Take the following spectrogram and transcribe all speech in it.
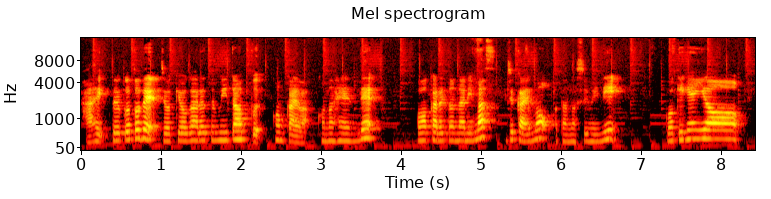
はい、ということで状況ガールズミートアップ今回はこの辺でお別れとなります。次回もお楽しみに。ごきげんよう。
